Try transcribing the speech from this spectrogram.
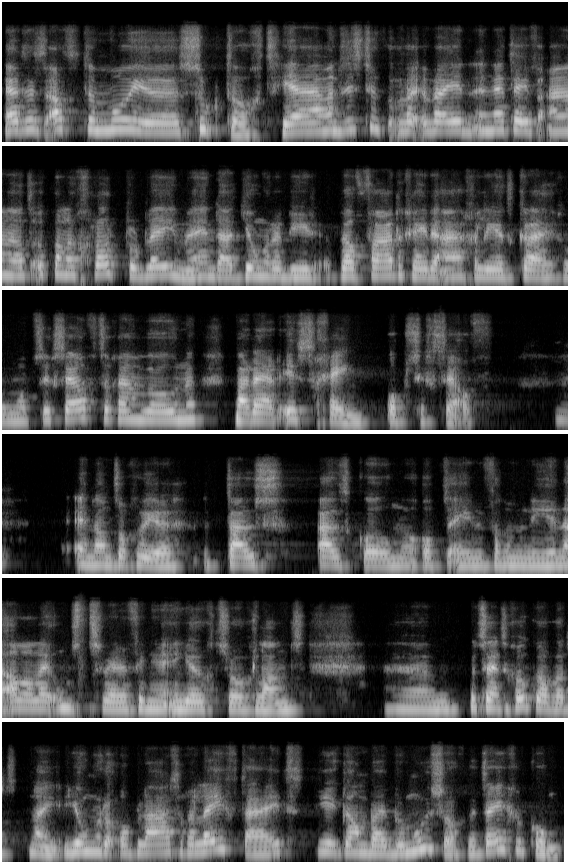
het is altijd een mooie zoektocht. Ja, maar het is natuurlijk, wa- waar je net even aan had, ook wel een groot probleem. Hè? Inderdaad, jongeren die wel vaardigheden aangeleerd krijgen om op zichzelf te gaan wonen, maar er is geen op zichzelf. Nee. En dan toch weer thuis uitkomen op de een of andere manier. En allerlei omzwervingen in jeugdzorgland. Ehm het zijn toch ook wel wat nou, jongeren op latere leeftijd die ik dan bij bemoeizorg weer tegenkom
